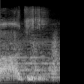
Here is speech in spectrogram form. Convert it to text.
body.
